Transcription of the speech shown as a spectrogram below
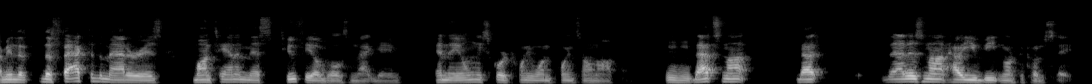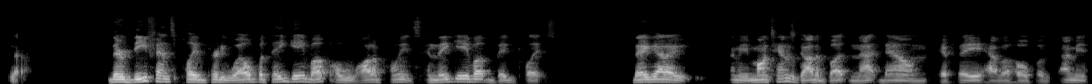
I mean, the the fact of the matter is Montana missed two field goals in that game, and they only scored 21 points on offense. Mhm. That's not that that is not how you beat North Dakota State. No. Their defense played pretty well, but they gave up a lot of points and they gave up big plays. They got to I mean, Montana's got to button that down if they have a hope of I mean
